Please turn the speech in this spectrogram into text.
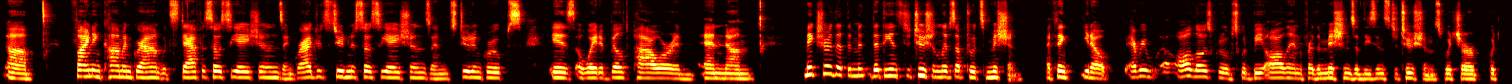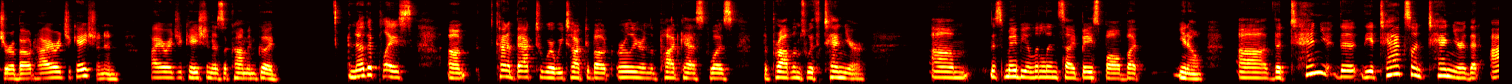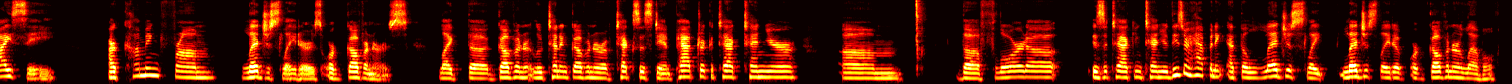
um, finding common ground with staff associations and graduate student associations and student groups is a way to build power and and um, make sure that the that the institution lives up to its mission I think you know every all those groups would be all in for the missions of these institutions, which are which are about higher education and higher education as a common good. Another place, um, kind of back to where we talked about earlier in the podcast, was the problems with tenure. Um, this may be a little inside baseball, but you know uh, the tenure, the the attacks on tenure that I see are coming from legislators or governors like the governor, lieutenant governor of Texas, Dan Patrick, attacked tenure. Um, the Florida is attacking tenure. These are happening at the legislate, legislative or governor level,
